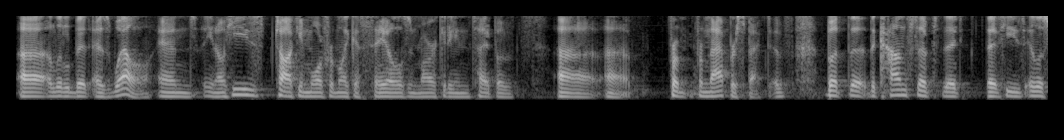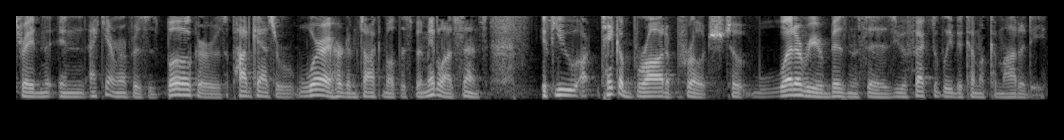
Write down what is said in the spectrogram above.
uh, a little bit as well, and you know he's talking more from like a sales and marketing type of. Uh, uh, from from that perspective, but the the concept that that he's illustrated in I can't remember if it was his book or it was a podcast or where I heard him talking about this, but it made a lot of sense. If you take a broad approach to whatever your business is, you effectively become a commodity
